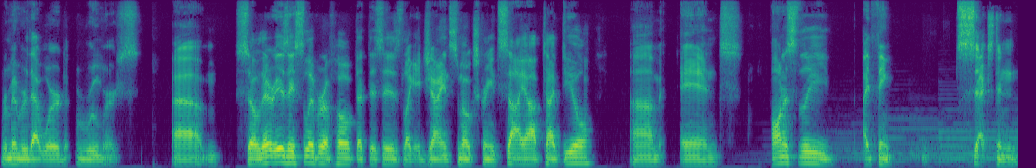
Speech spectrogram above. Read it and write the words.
Remember that word rumors. Um so there is a sliver of hope that this is like a giant smokescreen psyop type deal. Um and honestly i think Sexton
